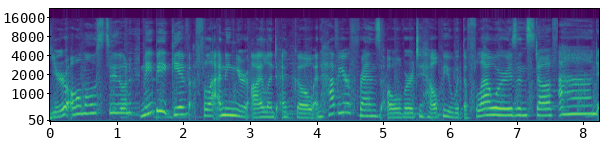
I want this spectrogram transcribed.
year almost soon, maybe give flattening your island a go and have your friends over to help you with the flowers and stuff. And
